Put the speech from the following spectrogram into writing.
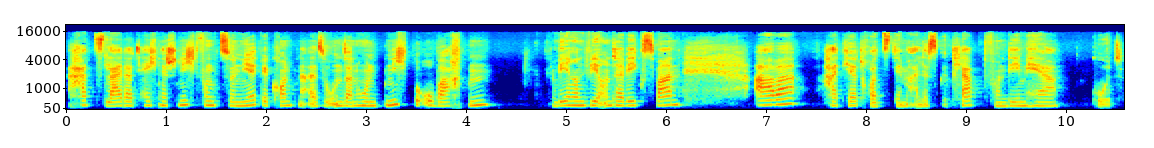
hat es leider technisch nicht funktioniert. Wir konnten also unseren Hund nicht beobachten, während wir unterwegs waren. Aber hat ja trotzdem alles geklappt. Von dem her gut.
